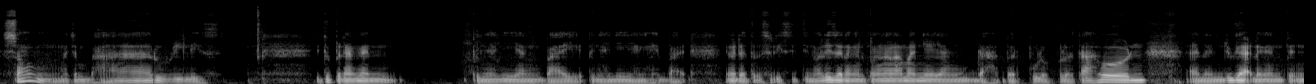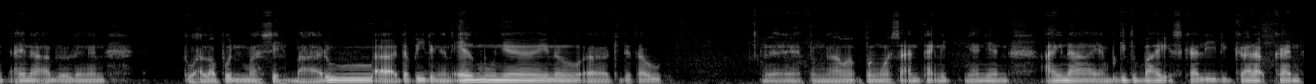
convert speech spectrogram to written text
song macam baru release itu penangan penyanyi yang baik, penyanyi yang hebat. Yang Datuk Seri Siti Nurhaliza dengan pengalamannya yang dah berpuluh-puluh tahun dan juga dengan Aina Abdul dengan walaupun masih baru uh, tapi dengan ilmunya you know uh, kita tahu uh, penguasaan teknik nyanyian Aina yang begitu baik sekali digarapkan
